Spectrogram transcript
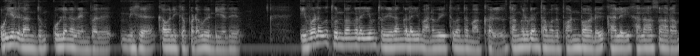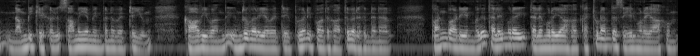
உயிரிழந்தும் உள்ளனர் என்பது மிக கவனிக்கப்பட வேண்டியது. இவ்வளவு துன்பங்களையும் துயரங்களையும் அனுபவித்து வந்த மக்கள் தங்களுடன் தமது பண்பாடு கலை கலாசாரம் நம்பிக்கைகள் சமயம் என்பனவற்றையும் காவி வந்து இன்று வரை அவற்றை பேணி பாதுகாத்து வருகின்றனர். பண்பாடு என்பது தலைமுறை தலைமுறையாக கற்றுணர்ந்த செயல்முறையாகும்.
